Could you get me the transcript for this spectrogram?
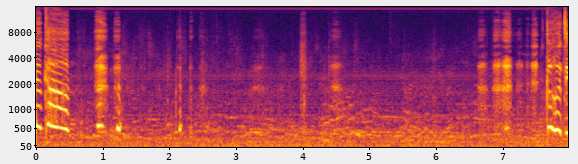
นะคะ กลัวจ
